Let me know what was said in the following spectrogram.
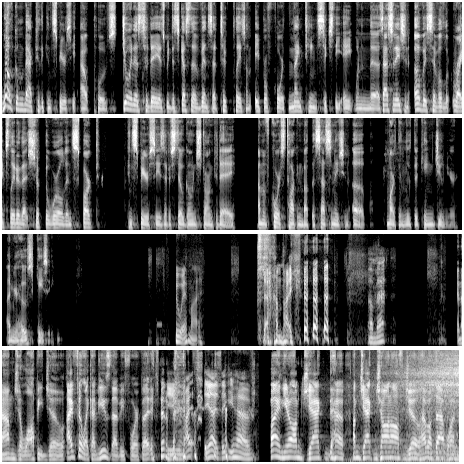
Welcome back to the Conspiracy Outpost. Join us today as we discuss the events that took place on April 4th, 1968, when the assassination of a civil rights leader that shook the world and sparked conspiracies that are still going strong today. I'm, of course, talking about the assassination of Martin Luther King Jr. I'm your host, Casey. Who am I? I'm Mike. I'm Matt. And I'm Jalopy Joe. I feel like I've used that before, but it's been a you minute. might, yeah, I think you have. Fine, you know, I'm Jack. Uh, I'm Jack John off Joe. How about that one?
